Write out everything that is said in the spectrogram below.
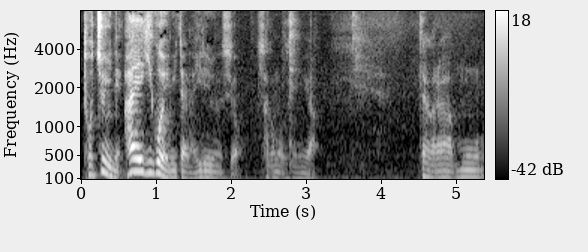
途中にね喘ぎ声みたいなの入れるんですよ坂本さんが。だからも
